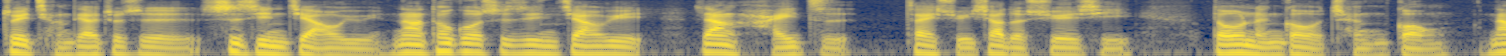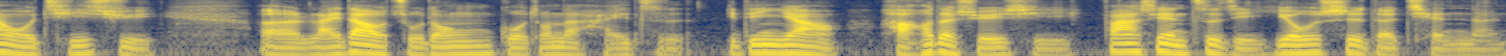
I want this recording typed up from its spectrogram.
最强调就是适性教育，那透过适性教育。让孩子在学校的学习都能够成功。那我期许，呃，来到主东国中的孩子一定要好好的学习，发现自己优势的潜能，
